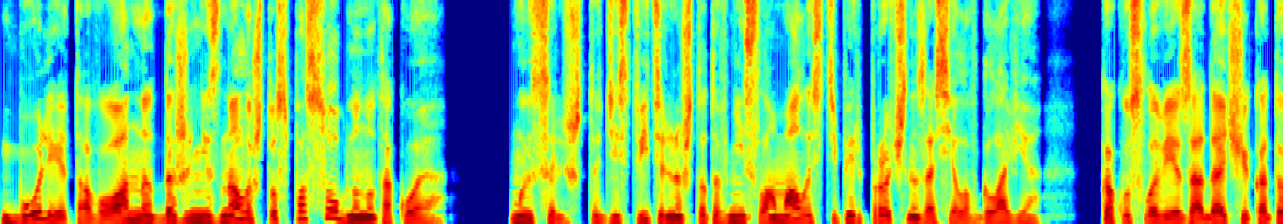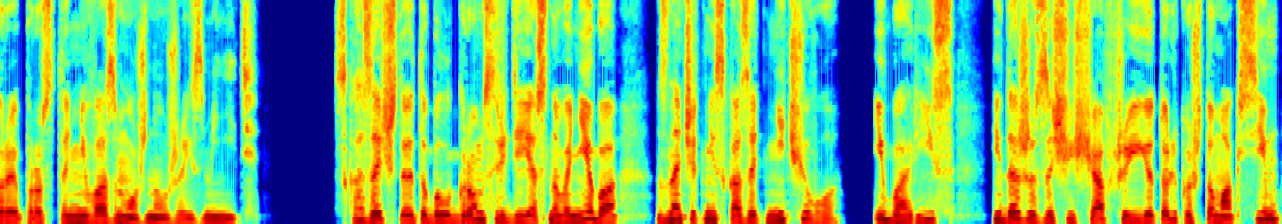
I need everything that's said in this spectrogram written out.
Более того, Анна даже не знала, что способна на такое. Мысль, что действительно что-то в ней сломалось, теперь прочно засела в голове, как условие задачи, которое просто невозможно уже изменить. Сказать, что это был гром среди ясного неба, значит не сказать ничего. И Борис, и даже защищавший ее только что Максим,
